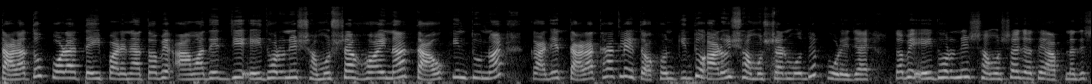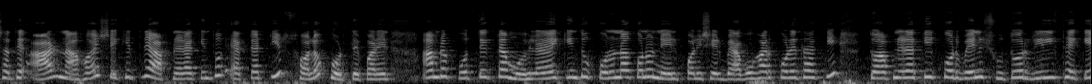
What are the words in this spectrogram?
তারা তো পড়াতেই পারে না। তবে আমাদের যে এই ধরনের সমস্যা হয় না, তাও কিন্তু নয়। কাজের তাড়া থাকলে তখন কিন্তু আরোই সমস্যার মধ্যে পড়ে যায়। তবে এই ধরনের সমস্যা যাতে আপনাদের সাথে আর না হয়, সেক্ষেত্রে আপনারা কিন্তু একটা টিপস ফলো করতে পারেন। আমরা প্রত্যেকটা মহিলারাই কিন্তু কোনো না কোনো নেল পলিশের ব্যবহার করে থাকি। তো আপনারা কি করবেন? সুতোর রিল থেকে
